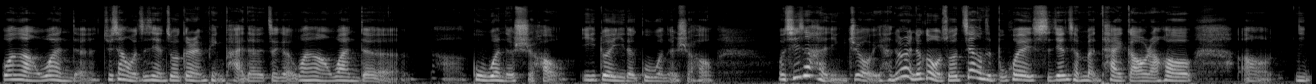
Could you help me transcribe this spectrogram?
One on one 的，就像我之前做个人品牌的这个 one on one 的啊、顾问的时候，一对一的顾问的时候，我其实很 enjoy。很多人都跟我说，这样子不会时间成本太高，然后呃，你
